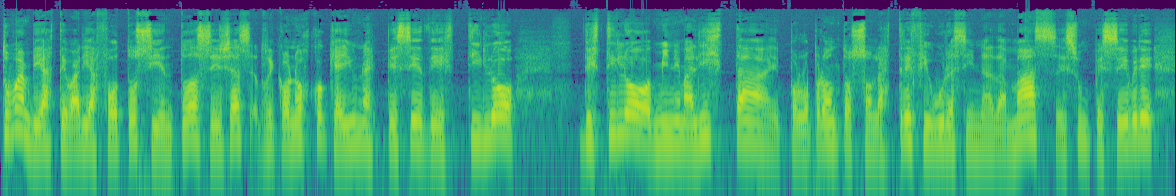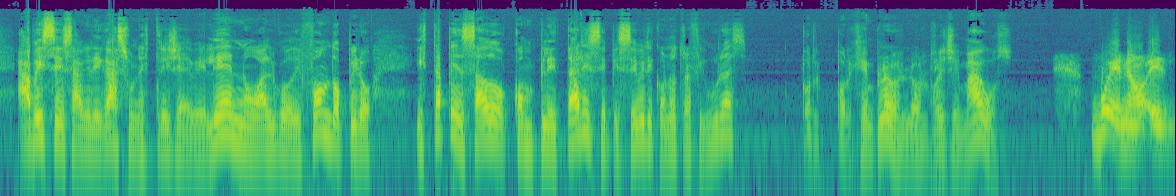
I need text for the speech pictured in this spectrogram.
Tú me enviaste varias fotos y en todas ellas reconozco que hay una especie de estilo de estilo minimalista, eh, por lo pronto son las tres figuras y nada más, es un pesebre, a veces agregás una estrella de Belén o algo de fondo, pero ¿está pensado completar ese pesebre con otras figuras? Por, por ejemplo, los, Reyes Magos. Bueno, eh,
